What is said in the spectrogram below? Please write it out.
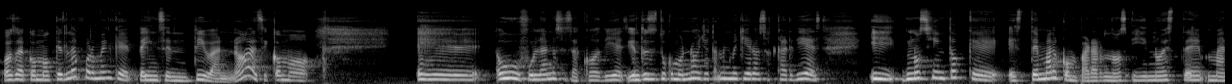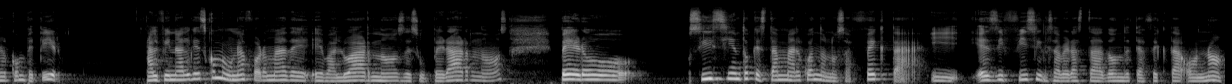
O sea, como que es la forma en que te incentivan, ¿no? Así como, eh, uh, fulano se sacó 10. Y entonces tú como, no, yo también me quiero sacar 10. Y no siento que esté mal compararnos y no esté mal competir. Al final es como una forma de evaluarnos, de superarnos, pero sí siento que está mal cuando nos afecta y es difícil saber hasta dónde te afecta o no,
